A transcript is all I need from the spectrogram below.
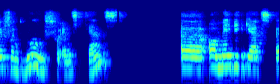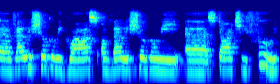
different hooves for instance uh, or maybe gets uh, very sugary grass or very sugary uh, starchy food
